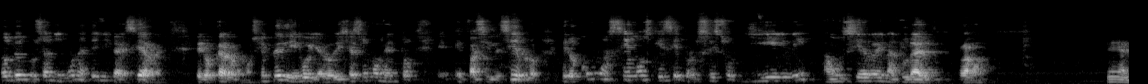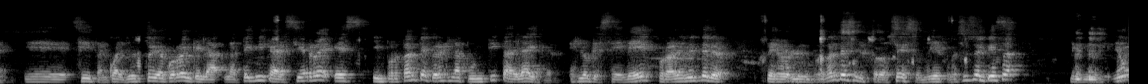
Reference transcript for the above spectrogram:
no tengo que usar ninguna técnica de cierre. Pero claro, como siempre digo, ya lo dije hace un momento, eh, es fácil decirlo, pero ¿cómo hacemos que ese proceso llegue a un cierre natural, Ramón? Genial. Eh, sí, tal cual. Yo estoy de acuerdo en que la, la técnica de cierre es importante, pero es la puntita del iceberg. Es lo que se ve probablemente, pero pero lo importante es el proceso, y el proceso empieza, en mi opinión,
